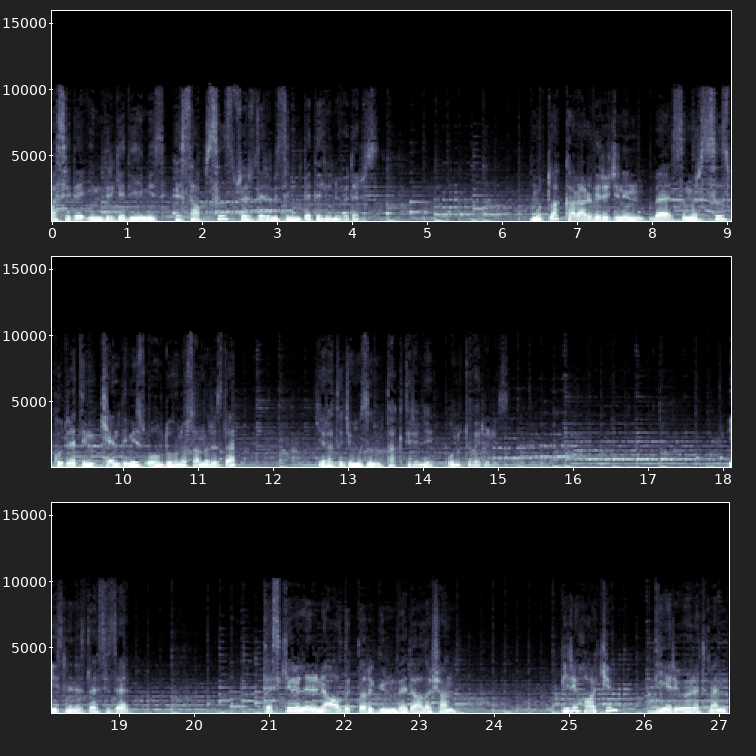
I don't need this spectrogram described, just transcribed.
basite indirgediğimiz hesapsız sözlerimizin bedelini öderiz. Mutlak karar vericinin ve sınırsız kudretin kendimiz olduğunu sanırız da, yaratıcımızın takdirini unutuveririz. İzninizle size tezkerelerini aldıkları gün vedalaşan, biri hakim, diğeri öğretmen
